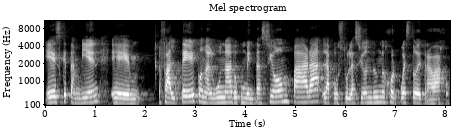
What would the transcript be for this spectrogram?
es que también... Em, falté con alguna documentación para la postulación de un mejor puesto de trabajo.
